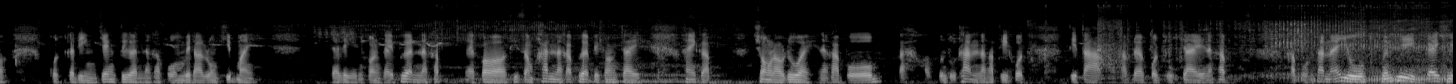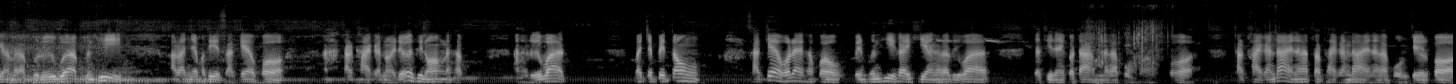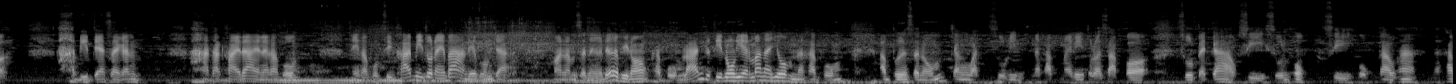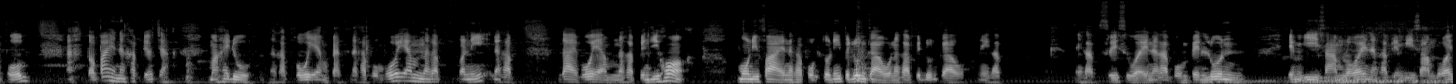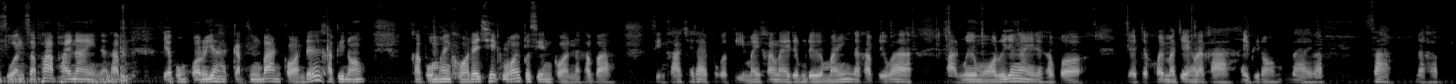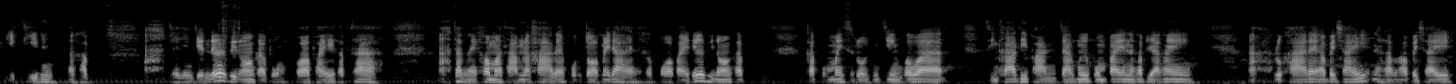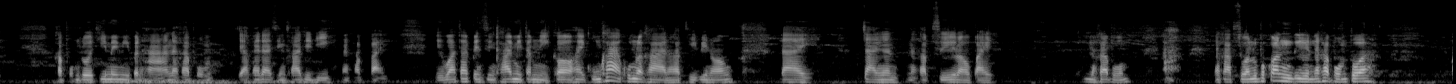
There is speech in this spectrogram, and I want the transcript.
กดกระดิ่งแจ้งเตือนนะครับ ผมเวลาลงคลิปใหม่จะได้เห็นก่อนใครเพื่อนนะครับ แล้วก็ที่สำคัญนะครับ เพื่อเป็นกำลังใจให้กับ ช่องเราด้วยนะครับ ผมขอบคุณทุกท่านนะครับ ที่กดติดตามนะครับแล้วกดถูกใจนะครับครับผมท่านไหนอยู่พื้นที่ใกล้เคียงนะครับ หรือว่าพื้นที่อรัญญประเทศสระแก้วก็ทักทายกันหน่อยเด้อพี่น้องนะครับหรือว่าไม่จะเป็นต้องสระแก้วก็ได้ครับเราเป็นพื้นที่ใกล้เคียงนะครับ หรือว่าจากที่ไหนก็ตามนะครับ ผมก็ทักทายกันได้นะครับทักทายกันได้นะครับ ผมเจอก็บีบแต่ใส่กันทักทายได้นะครับ ผมนี่ครับผมสินค้ามีตัวไหนบ้างเดี๋ยวผมจะ มานำเสนอเด้อพี่น้องครับผมร้านอยู่ที่โรงเรียนมัธยมนะครับผมอำเภอสนมจังหวัดสุรินทร์นะครับหมายเลขโทรศัพท์ก็ 0 8 9 4 0 6 4 6 9 5 นะครับผมอะต่อไปนะครับเดี๋ยวจะมาให้ดูนะครับโพเอมกันนะครับผมโพเอมนะครับวันนี้นะครับได้โพเอมนะครับเป็นยี่ห้อโมดิฟายนะครับผมตัวนี้เป็นรุ่นเก่านะครับเป็นรุ่นเก่านี่ครับ นี่ครับสวยๆนะครับ ผมเป็นรุ่น ME 300นะครับ ME 300 ส่วนสภาพภายในนะครับ เดี๋ยวผมขออนุญาตกลับถึงบ้านก่อนเด้อครับพี่น้องครับผมให้ขอได้เช็คร้อยเปอร์เซ็นต์ก่อนนะครับว่าสินค้าใช้ได้ปกติไหมข้างในเดิมๆไหมนะครับหรือว่าผ่านมือหมอหรือยังไงนะครับ ก็เดี๋ยวจะค่อยมาแจ้งราคาให้พี่น้องได้รับทราบนะครับ อีกทีหนึ่งนะครับใจเย็นๆเด้อพี่น้องครับผมขออภัยครับถ้า อ่าท่านไหนเข้ามาถามราคาแล้วผมตอบไม่ได้นะครับขออภัยเด้อพี่น้องครับครับผมไม่สะดวกจริงๆ เพราะว่าสินค้าที่ผ่านจากมือผมไปนะครับ อยากให้อะลูกค้าได้เอาไปใช้นะครับ เอาไปใช้ครับผมโดยที่ไม่มีปัญหานะครับ ผมอยากให้ได้สินค้าดีๆนะครับ ไป หรือว่าถ้าเป็นสินค้ามีตำหนิก็ให้คุ้มค่าคุ้มราคานะครับ ที่พี่น้องได้จ่ายเงินนะครับ ซื้อเราไปนะครับ ผมอะนะครับ ส่วนอุปกรณ์อื่นๆนะครับ ผมตัว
